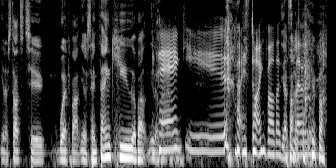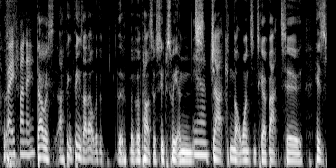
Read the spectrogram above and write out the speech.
you know, started to work about you know saying thank you about you know Thank you. About his dying father. Yeah, That's dying father. Very funny. That was, I think, things like that with the, the, the parts were super sweet, and Yeah. Jack not wanting to go back to his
